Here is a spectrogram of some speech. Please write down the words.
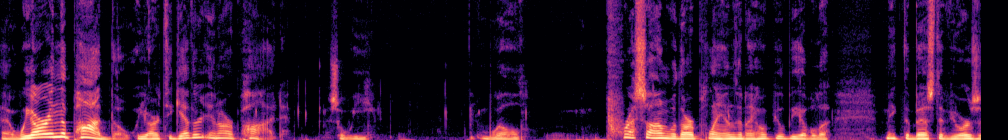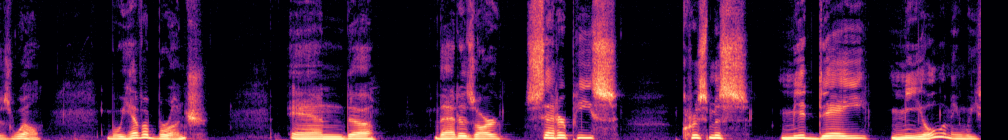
Uh, we are in the pod, though. We are together in our pod. So we will press on with our plans, and I hope you'll be able to make the best of yours as well. But we have a brunch, and uh, that is our centerpiece Christmas midday meal. I mean, we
